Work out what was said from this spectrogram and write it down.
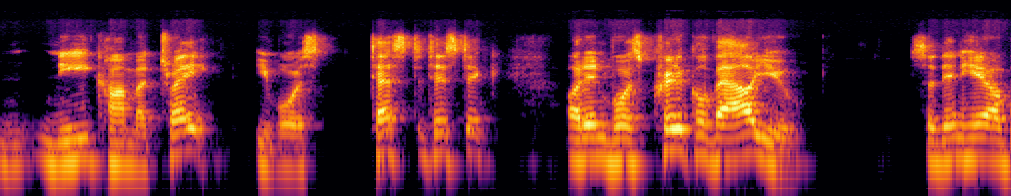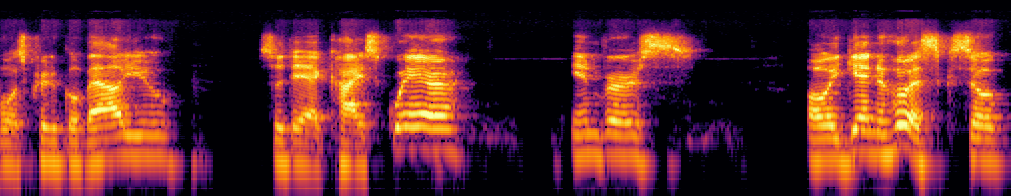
9,3 i vores test statistik, og den vores critical value. Så den her er vores critical value, så det er chi-square, inverse, og igen husk, så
